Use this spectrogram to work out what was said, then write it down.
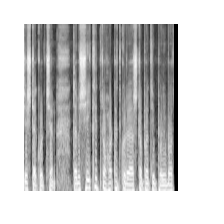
চেষ্টা করছেন। তবে সেই ক্ষেত্রে হঠাৎ করে রাষ্ট্রপতি পরিবর্তন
